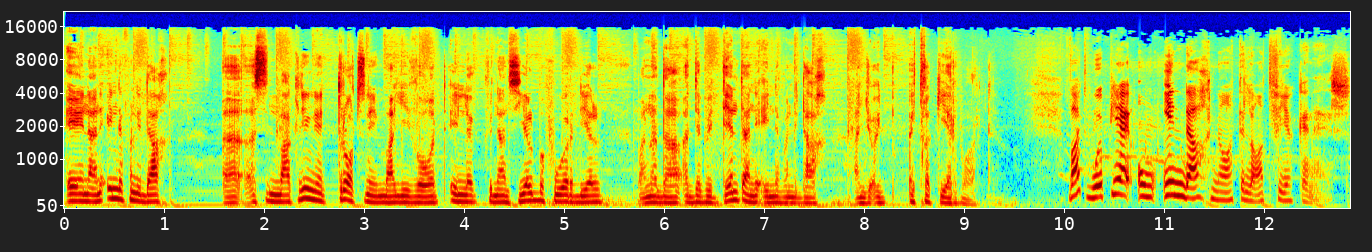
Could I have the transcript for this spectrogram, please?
En aan die einde van die dag uh is dit maak nie net trots nie, maar jy word eintlik finansiëel bevoordeel wanneer daar 'n dividend aan die einde van die dag aan jou uit, uitgekeer word. Wat hoop jy om eendag na te laat vir jou kinders?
